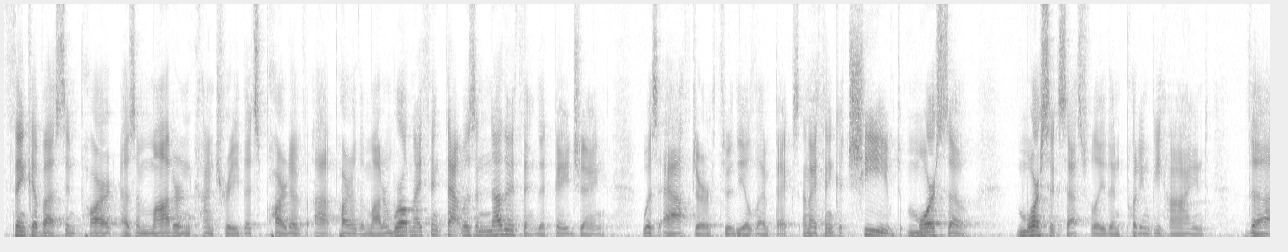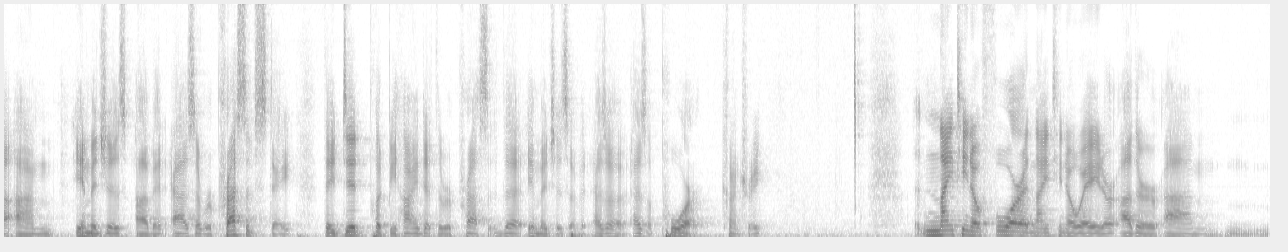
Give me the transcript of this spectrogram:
Think of us in part as a modern country that's part of, uh, part of the modern world. And I think that was another thing that Beijing was after through the Olympics, and I think achieved more so, more successfully than putting behind the um, images of it as a repressive state. They did put behind it the, repress the images of it as a, as a poor country. 1904 and 1908 are other, um,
